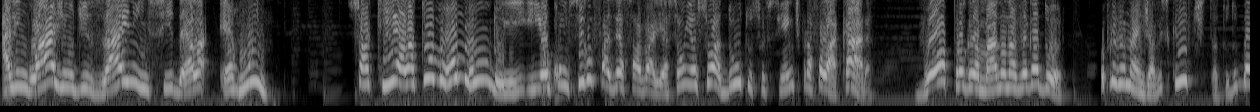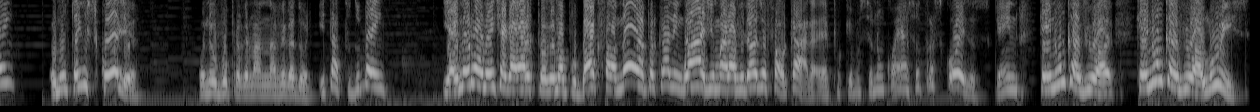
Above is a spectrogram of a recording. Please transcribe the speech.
a linguagem, o design em si dela é ruim. Só que ela tomou o mundo e, e eu consigo fazer essa avaliação e eu sou adulto o suficiente para falar, cara, vou programar no navegador. Vou programar em JavaScript, tá tudo bem. Eu não tenho escolha quando eu vou programar no navegador. E tá tudo bem. E aí, normalmente, a galera que programa pro back fala, não, é porque é uma linguagem maravilhosa. Eu falo, cara, é porque você não conhece outras coisas. Quem, quem, nunca, viu a, quem nunca viu a luz,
